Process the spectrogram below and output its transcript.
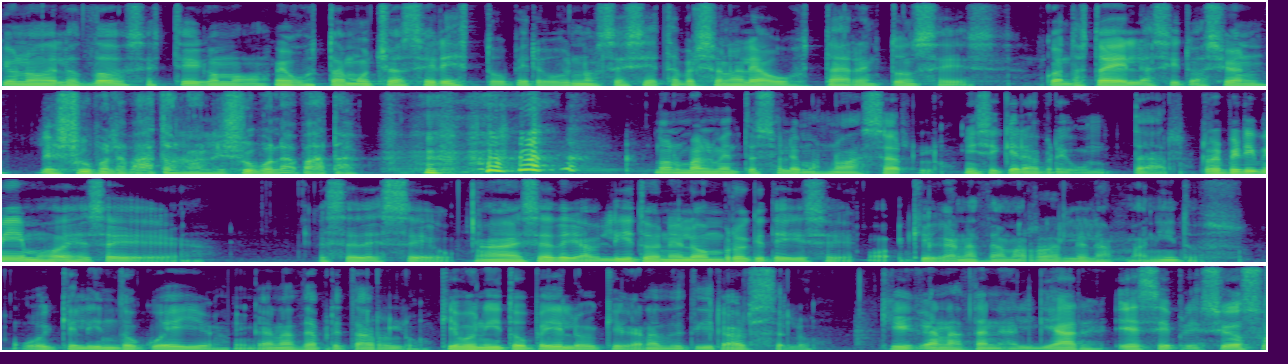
que uno de los dos esté como, me gusta mucho hacer esto, pero no sé si a esta persona le va a gustar, entonces cuando estoy en la situación, ¿le subo la pata o no le subo la pata? Normalmente solemos no hacerlo, ni siquiera preguntar. Reprimimos ese, ese deseo. Ah, ese diablito en el hombro que te dice, "Uy, qué ganas de amarrarle las manitos. Uy, qué lindo cuello, qué ganas de apretarlo. Qué bonito pelo, qué ganas de tirárselo. Qué ganas de analguear ese precioso.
